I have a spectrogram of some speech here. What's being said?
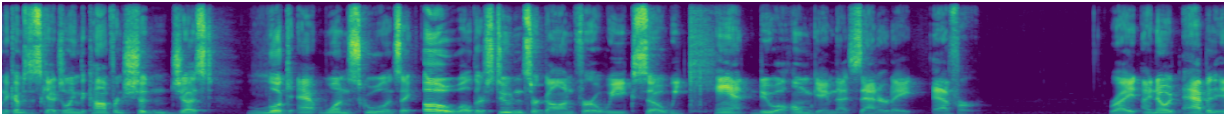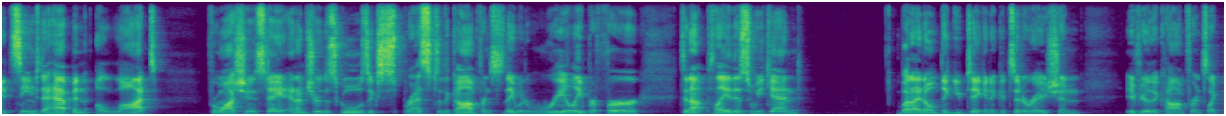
when it comes to scheduling, the conference shouldn't just look at one school and say, oh, well, their students are gone for a week, so we can't do a home game that Saturday ever. Right? I know it happened, it seems to happen a lot for Washington State, and I'm sure the schools expressed to the conference they would really prefer to not play this weekend. But I don't think you take into consideration if you're the conference, like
